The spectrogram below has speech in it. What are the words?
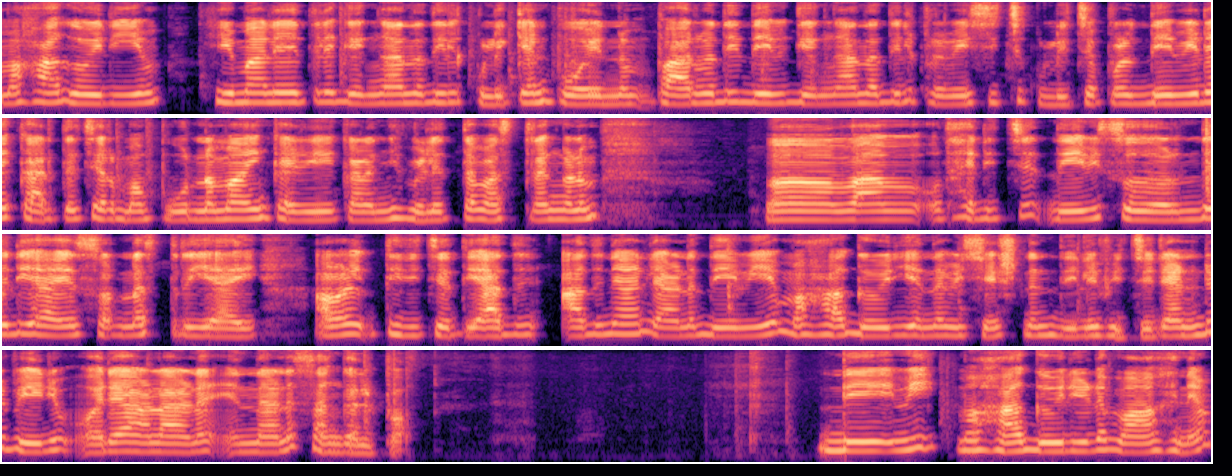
മഹാഗൗരിയും ഹിമാലയത്തിലെ ഗംഗാനദിയിൽ കുളിക്കാൻ പോയെന്നും പാർവതി ദേവി ഗംഗാനദിയിൽ പ്രവേശിച്ച് കുളിച്ചപ്പോൾ ദേവിയുടെ കറുത്ത ചർമ്മം പൂർണമായും കഴുകിക്കളഞ്ഞ് വെളുത്ത വസ്ത്രങ്ങളും ധരിച്ച് ദേവി സുന്ദരിയായ സ്വർണ സ്ത്രീയായി അവൾ തിരിച്ചെത്തി. അത് അതിനാലാണ് ദേവിയെ മഹാഗൗരി എന്ന വിശേഷണം ലഭിച്ചു രണ്ടുപേരും ഒരാളാണ് എന്നാണ് സങ്കല്പം. ദേവി മഹാഗൗരിയുടെ വാഹനം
